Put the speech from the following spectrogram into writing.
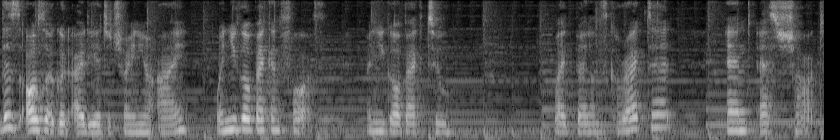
this is also a good idea to train your eye when you go back and forth, when you go back to white balance corrected and as shot,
